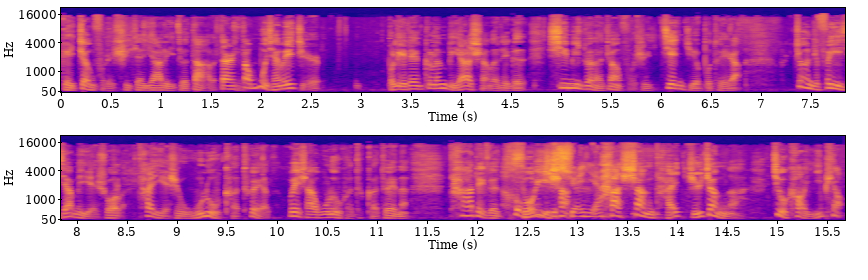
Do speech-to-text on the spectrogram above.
给政府的施加压力就大了。但是到目前为止，不列颠哥伦比亚省的这个新民主党政府是坚决不退让。政治分析家们也说了，他也是无路可退了。为啥无路可可退呢？他这个所以上他上台执政啊，就靠一票，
